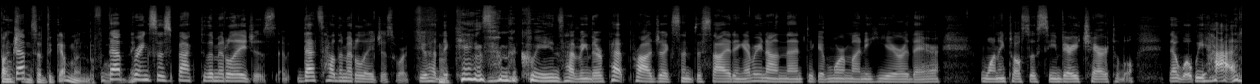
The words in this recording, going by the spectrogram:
functions that, of the government before. That brings us back to the Middle Ages. That's how the Middle Ages worked. You had the hmm. kings and the queens having their pet projects and deciding every now and then to give more money here or there, wanting to also seem very charitable. Then what we had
